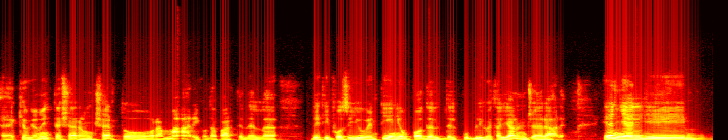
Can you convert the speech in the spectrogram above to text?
eh, che ovviamente c'era un certo rammarico da parte del, dei tifosi juventini un po' del, del pubblico italiano in generale. E Agnelli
